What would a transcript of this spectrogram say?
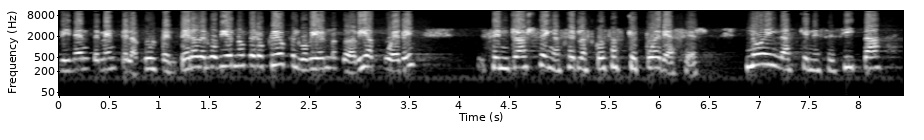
evidentemente la culpa entera del gobierno, pero creo que el gobierno todavía puede centrarse en hacer las cosas que puede hacer no en las que necesita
